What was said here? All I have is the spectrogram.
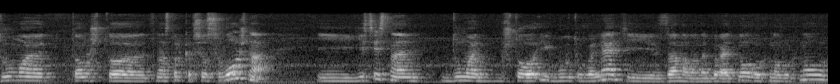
думают о том, что это настолько все сложно, и, естественно, думают, что их будут увольнять и заново набирать новых, новых, новых,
